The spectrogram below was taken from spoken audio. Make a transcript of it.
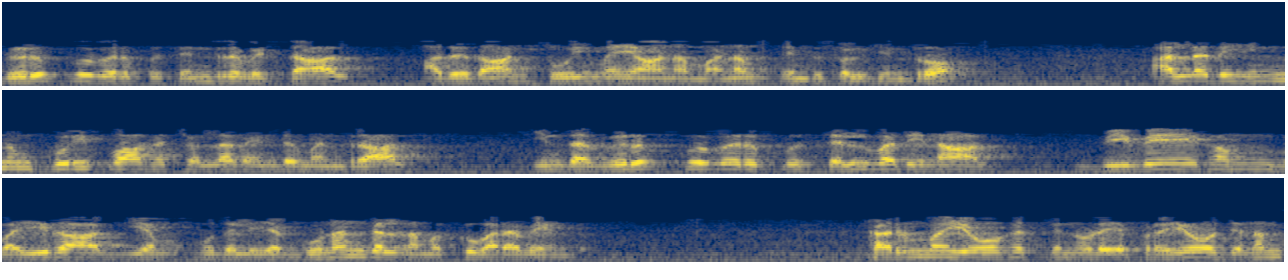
விருப்பு வெறுப்பு சென்று விட்டால் அதுதான் தூய்மையான மனம் என்று சொல்கின்றோம். அல்லது இன்னும் குறிப்பாக சொல்ல வேண்டும் என்றால் இந்த விருப்பு வெறுப்பு செல்வதினால் விவேகம் வைராகியம் முதலிய குணங்கள் நமக்கு வர வேண்டும். கர்மயோகத்தினுடைய பிரயோஜனம்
